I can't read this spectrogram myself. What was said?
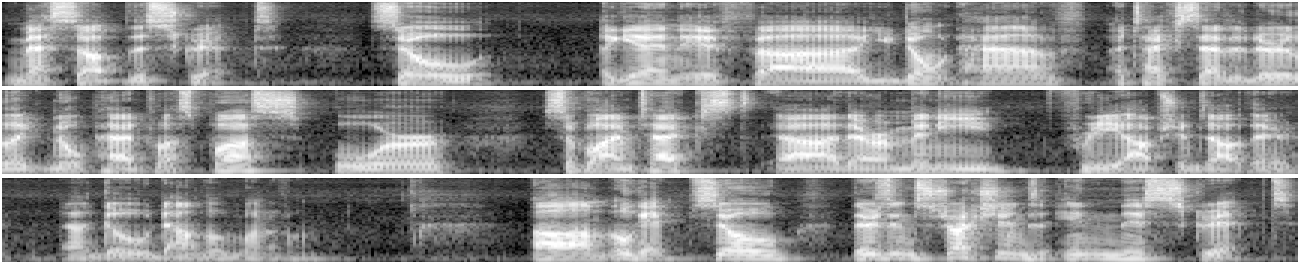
mess up the script. So again, if uh, you don't have a text editor like Notepad++ or Sublime Text, uh, there are many free options out there uh, go download one of them. Um, okay, so there's instructions in this script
